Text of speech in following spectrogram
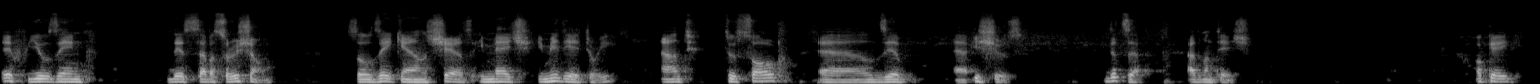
if using this server solution, so they can share the image immediately and to solve uh, the uh, issues. That's the advantage. Okay,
